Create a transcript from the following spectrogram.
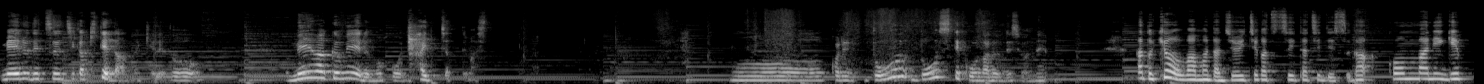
メールで通知が来てたんだけれど、迷惑メールの方に入っちゃってました。もう、これどう、どうしてこうなるんでしょうね。あと今日はまだ11月1日ですが、こんまり月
